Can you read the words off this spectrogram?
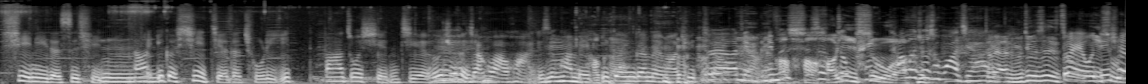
细腻的事情，然后一个细节的处理一。帮他做衔接，我觉得很像画画，就是画眉一根一根眉毛去挑。对啊，你们你们好好艺术哦，他们就是画家。对啊，你们就是对，我的确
